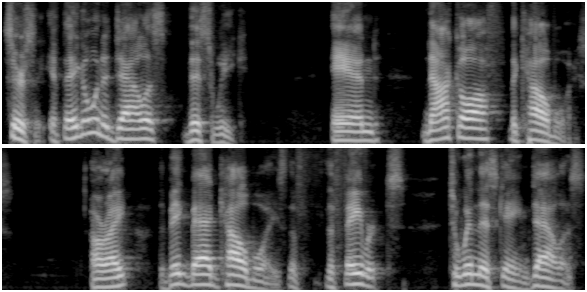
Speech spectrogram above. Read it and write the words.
seriously, if they go into Dallas this week and knock off the Cowboys, all right, the big bad Cowboys, the the favorites to win this game, Dallas,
